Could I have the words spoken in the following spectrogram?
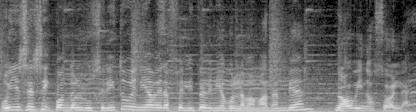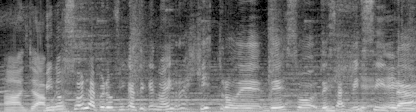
Oye, Ceci, cuando el Lucerito venía a ver a Felipe, ¿venía con la mamá también? No, vino sola. Ah, ya. Vino sola, pero fíjate que no hay registro de, eso, de esas visitas.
